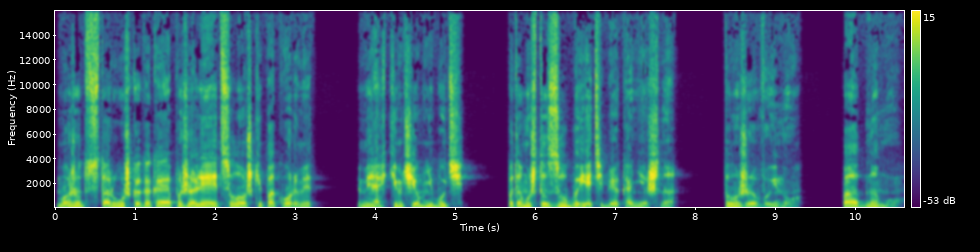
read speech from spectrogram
Может, старушка какая пожалеет, с ложки покормит, мягким чем-нибудь, потому что зубы я тебе, конечно, тоже выну, по одному.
